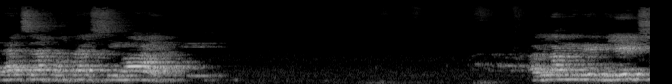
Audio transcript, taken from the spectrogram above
एफ़ होता है सिवाय अगला मेरे विलेज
